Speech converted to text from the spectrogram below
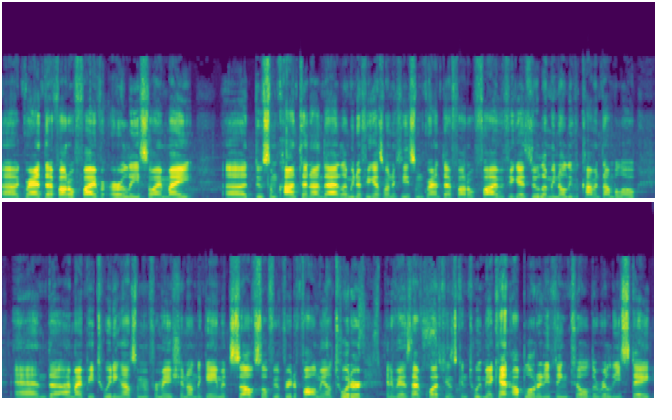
uh, Grand Theft Auto 5 early, so I might uh, do some content on that. Let me know if you guys want to see some Grand Theft Auto 5. If you guys do, let me know. Leave a comment down below and uh, I might be tweeting out some information on the game itself. So feel free to follow me on Twitter, and if you guys have questions, can tweet me. I can't upload anything till the release day,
